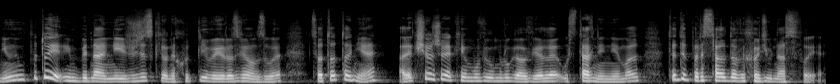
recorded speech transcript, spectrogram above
Nie imputuje im bynajmniej, że wszystkie one chutliwe i rozwiązłe, co to to nie, ale książę, jak mówił, mrugał wiele, ustawnie niemal, wtedy Persaldo wychodził na swoje.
